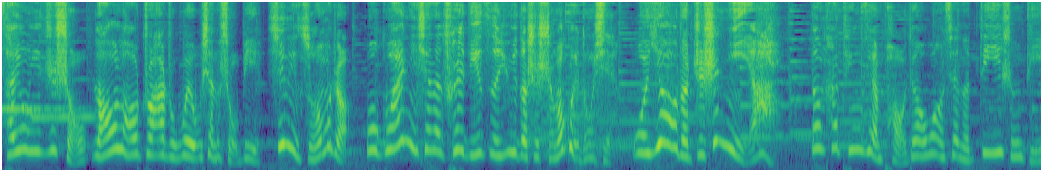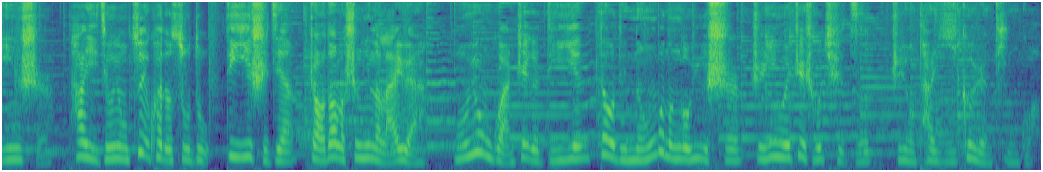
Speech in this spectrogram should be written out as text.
才用一只手牢牢抓住魏无羡的手臂，心里琢磨着：我管你现在吹笛子遇的是什么鬼东西，我要的只是你啊！当他听见跑调望线的第一声笛音时，他已经用最快的速度，第一时间找到了声音的来源。不用管这个笛音到底能不能够御师，只因为这首曲子只有他一个人听过。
